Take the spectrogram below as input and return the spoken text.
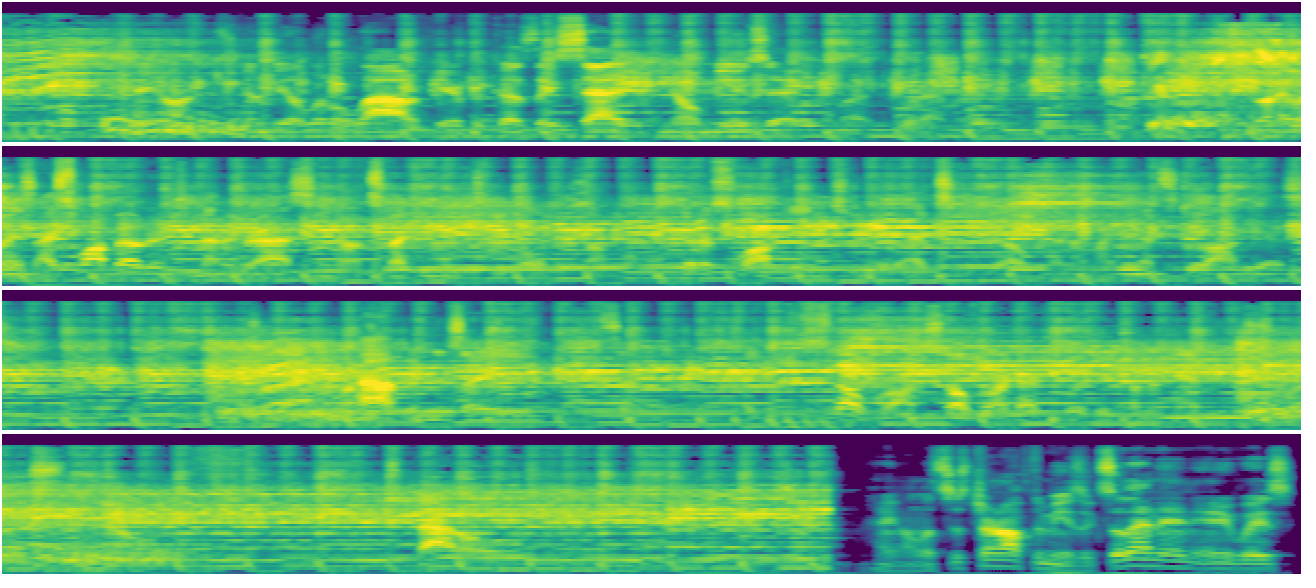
Hang on, it's gonna be a little loud here because they said no music, but whatever. So anyways, I swap out into Metagross, you know, expecting him to T-Bolt or something. I could have swapped into Excadrill, but then I'm like, that's too obvious. So then what happened is I, I Stealth Rock. Stealth Rock actually did come in handy, you know, battle let's just turn off the music. So then, anyways,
